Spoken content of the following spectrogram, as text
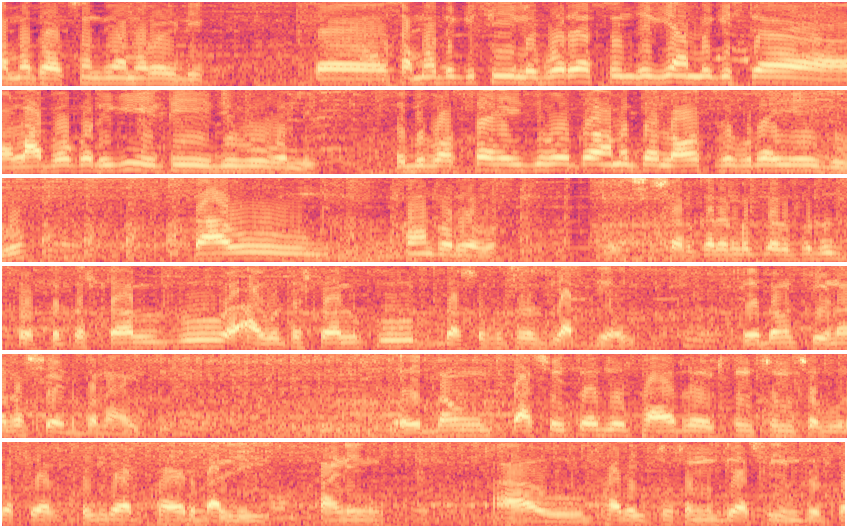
ସମସ୍ତେ ଅଛନ୍ତି ଆମର ଏଇଠି ତ ସମସ୍ତେ କିଛି ଲୋଭରେ ଆସୁଛନ୍ତି ଯେ କି ଆମେ କିଛିଟା ଲାଭ କରିକି ଏଠି ଯିବୁ ବୋଲି ଯଦି ବର୍ଷା ହେଇଯିବ ତ ଆମେ ତ ଲସ୍ରେ ପୁରା ଇଏ ହେଇଯିବୁ ତ ଆଉ କ'ଣ କରିହେବ ସରକାରଙ୍କ ତରଫରୁ ପ୍ରତ୍ୟେକ ଷ୍ଟଲ୍ରୁ ଆଉ ଗୋଟେ ଷ୍ଟଲ୍କୁ ଦଶ ଫୁଟ ଗ୍ୟାପ୍ ଦିଆହେଇଛି ଏବଂ ଟିଣର ସେଟ୍ ବନାହେଇଛି ଏବଂ ତା ସହିତ ଯେଉଁ ଫାୟାର ଏକ୍ସଟେନ୍ସନ୍ ସବୁ ରଖିବା ଫାୟାର୍ ବାଲି ପାଣି आउ फायरिंग गैस सिलिंडर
